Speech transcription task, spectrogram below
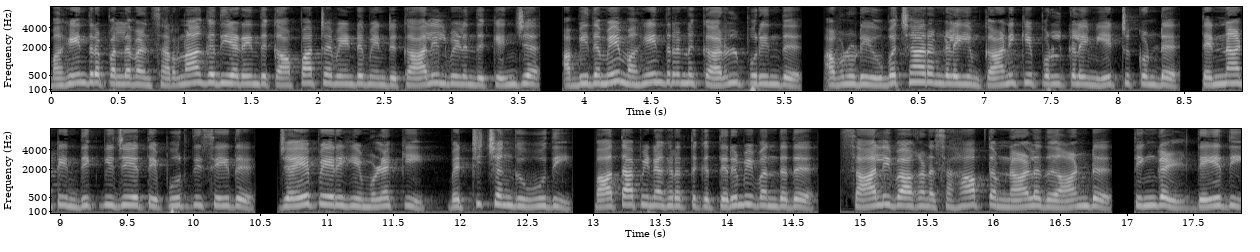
மகேந்திர பல்லவன் சரணாகதியடைந்து காப்பாற்ற வேண்டும் என்று காலில் விழுந்து கெஞ்ச அவ்விதமே மகேந்திரனுக்கு அருள் புரிந்து அவனுடைய உபச்சாரங்களையும் காணிக்கைப் பொருட்களையும் ஏற்றுக்கொண்டு தென்னாட்டின் திக் விஜயத்தை பூர்த்தி செய்து ஜெயபேரிகை முழக்கி வெற்றிச்சங்கு ஊதி வாத்தாபி நகரத்துக்கு திரும்பி வந்தது சாலிவாகன சகாப்தம் நாளது ஆண்டு திங்கள் தேதி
